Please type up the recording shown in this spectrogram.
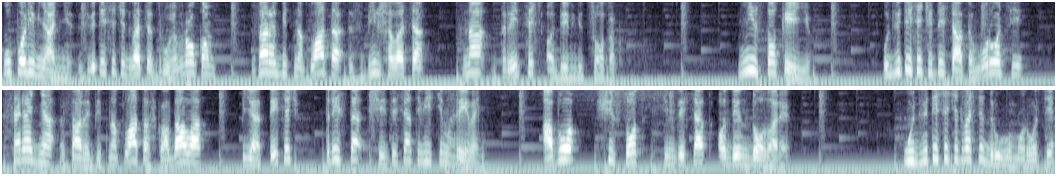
У порівнянні з 2022 роком заробітна плата збільшилася на 31%. Місто Київ. У 2010 році середня заробітна плата складала 5368 гривень або 671 долари. У 2022 році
